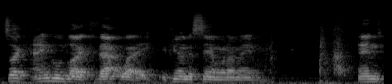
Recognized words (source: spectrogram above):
it's like angled like that way, if you understand what I mean. And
